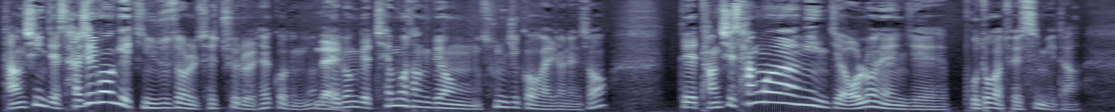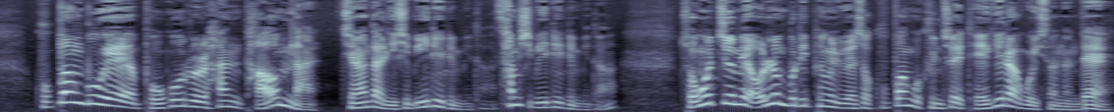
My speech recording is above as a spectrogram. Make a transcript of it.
당시 이제 사실관계 진술서를 제출을 했거든요. 네. 해병대 채모상병 순직과 관련해서. 근데 당시 상황이 이제 언론에 이제 보도가 됐습니다. 국방부에 보고를 한 다음 날, 지난달 21일입니다. 31일입니다. 정오쯤에 언론 브리핑을 위해서 국방부 근처에 대기를 하고 있었는데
